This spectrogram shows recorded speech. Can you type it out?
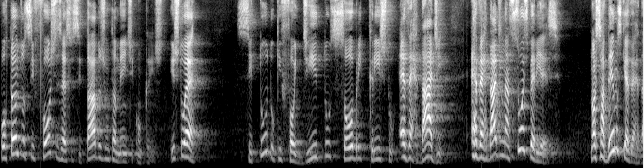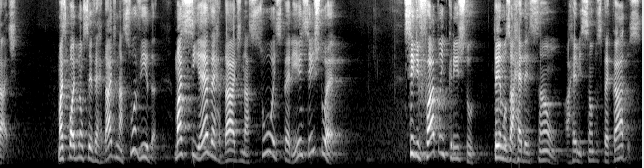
Portanto, se fostes ressuscitados juntamente com Cristo, isto é, se tudo o que foi dito sobre Cristo é verdade, é verdade na sua experiência. Nós sabemos que é verdade, mas pode não ser verdade na sua vida. Mas se é verdade na sua experiência, isto é, se de fato em Cristo temos a redenção, a remissão dos pecados,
